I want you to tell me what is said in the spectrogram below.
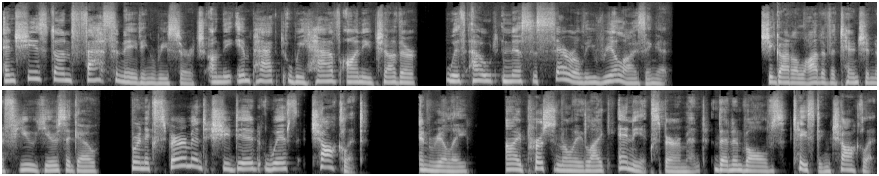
And she's done fascinating research on the impact we have on each other without necessarily realizing it. She got a lot of attention a few years ago for an experiment she did with chocolate. And really, I personally like any experiment that involves tasting chocolate.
